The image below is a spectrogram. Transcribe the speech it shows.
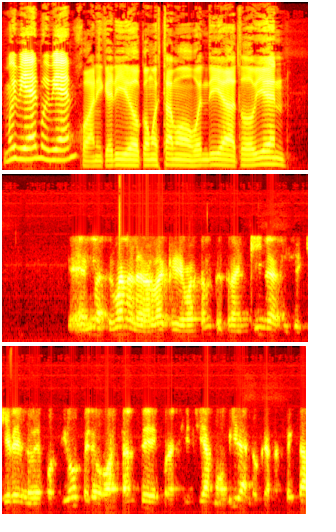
Muy bien, muy bien. Juan y querido, ¿cómo estamos? Buen día, ¿todo bien? En una semana, la verdad que bastante tranquila, si se quiere, en lo deportivo, pero bastante, por así decir, movida en lo que respecta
